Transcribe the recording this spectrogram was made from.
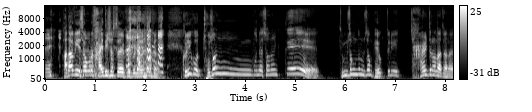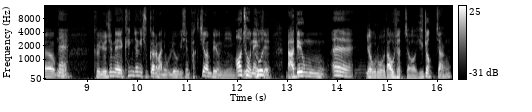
네. 바다 위의 성으로 다 해드셨어요 그분은. 그리고 조선군에서는 꽤 듬성듬성 배역들이 잘 드러나잖아요. 뭐 네. 그 요즘에 굉장히 주가를 많이 올리고 계신 박지환 배우님 어, 저 이번에 그- 이제 나대용 네. 역으로 나오셨죠. 유격장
